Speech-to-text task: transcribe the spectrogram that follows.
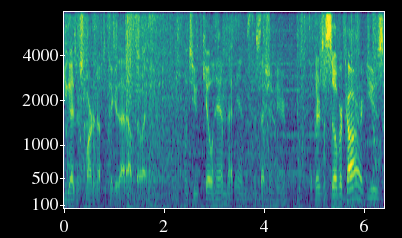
You guys are smart enough to figure that out, though, I think. Once you kill him, that ends the session here. But there's a silver car. Use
